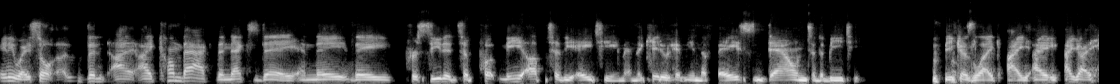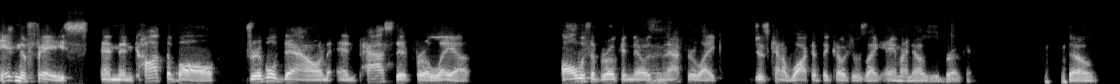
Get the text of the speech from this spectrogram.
Anyway, so uh, then I, I come back the next day and they they proceeded to put me up to the A team and the kid who hit me in the face down to the B team. Because like I, I, I got hit in the face and then caught the ball, dribbled down and passed it for a layup, all with a broken nose. And then after like just kind of walked up the coach was like, Hey, my nose is broken. So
